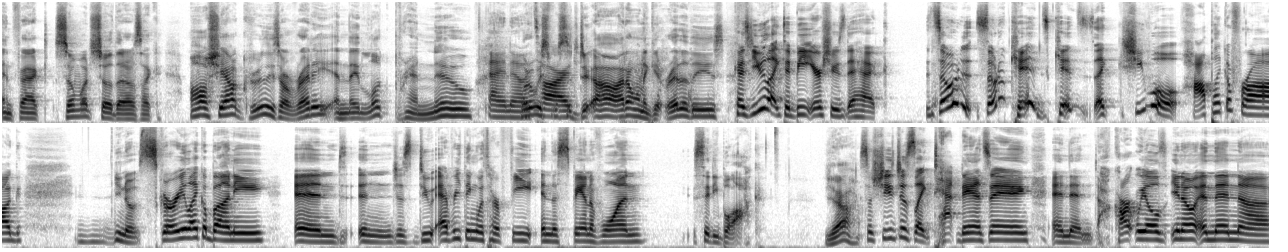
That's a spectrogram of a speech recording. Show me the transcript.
In fact, so much so that I was like, "Oh, she outgrew these already, and they look brand new." I know, What are we it's supposed to do? Oh, I don't want to get rid of these. Because you like to beat your shoes to heck. And so do, so do kids. Kids, like, she will hop like a frog, you know, scurry like a bunny, and and just do everything with her feet in the span of one city block. Yeah, So she's just like tap dancing and then cartwheels, you know, and then, uh,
